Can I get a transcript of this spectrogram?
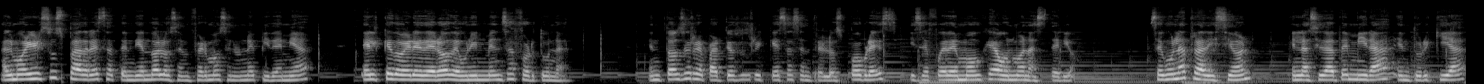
Al morir sus padres atendiendo a los enfermos en una epidemia, él quedó heredero de una inmensa fortuna. Entonces repartió sus riquezas entre los pobres y se fue de monje a un monasterio. Según la tradición, en la ciudad de Mira, en Turquía,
